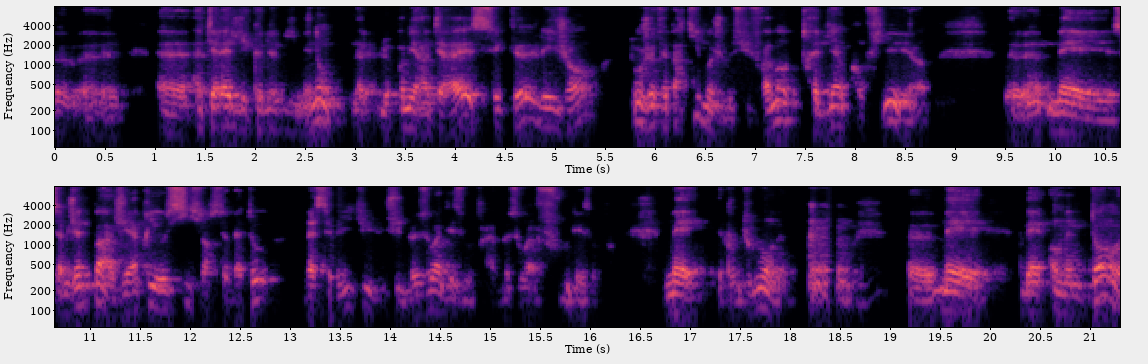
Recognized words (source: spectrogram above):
euh, intérêt de l'économie. Mais non, le premier intérêt, c'est que les gens dont je fais partie, moi je me suis vraiment très bien confié, hein, euh, mais ça ne me gêne pas. J'ai appris aussi sur ce bateau la solitude. J'ai besoin des autres, un besoin fou des autres. Mais, comme tout le monde. Euh, mais, mais en même temps,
